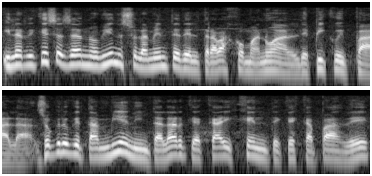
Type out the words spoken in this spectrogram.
Y la riqueza ya no viene solamente del trabajo manual, de pico y pala. Yo creo que también instalar que acá hay gente que es capaz de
